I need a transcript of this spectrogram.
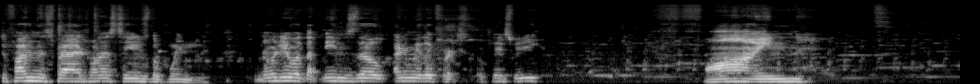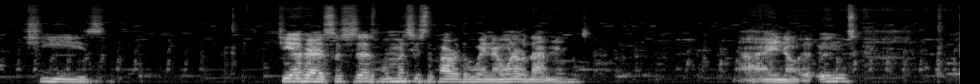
to find this badge, one has to use the wind. No idea what that means, though. Anyway, look for it. Okay, sweetie? Fine. Jeez. Gee, okay, so she says, well, must use the power of the wind. I wonder what that means. I know it means.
